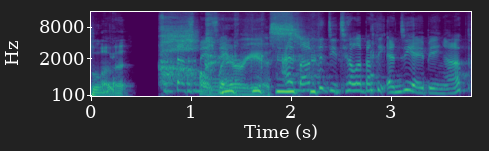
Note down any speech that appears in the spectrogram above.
Love it. That's amazing. Hilarious. I love the detail about the NDA being up.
